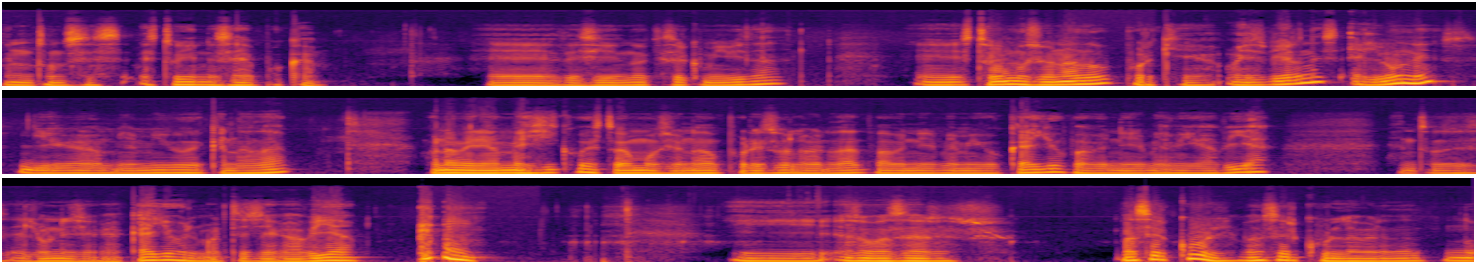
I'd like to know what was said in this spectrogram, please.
Entonces estoy en esa época, eh, decidiendo qué hacer con mi vida. Eh, estoy emocionado porque hoy es viernes, el lunes llega mi amigo de Canadá, van a venir a México, estoy emocionado por eso, la verdad, va a venir mi amigo Cayo, va a venir mi amiga Vía, entonces el lunes llega Cayo, el martes llega Vía, y eso va a ser, va a ser cool, va a ser cool, la verdad, no,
